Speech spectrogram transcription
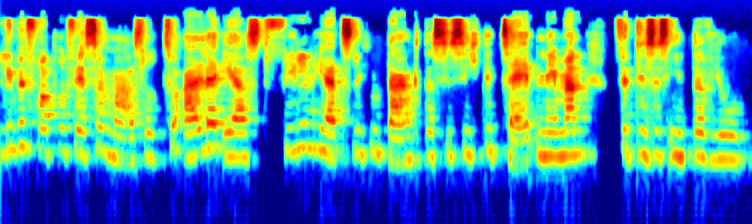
Liebe Frau Professor Masel, zuallererst vielen herzlichen Dank, dass Sie sich die Zeit nehmen für dieses Interview.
